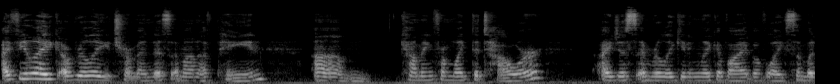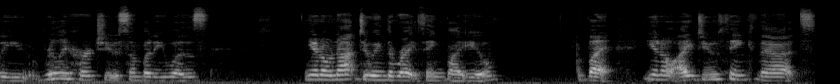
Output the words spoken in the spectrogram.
I feel like a really tremendous amount of pain um, coming from like the tower. I just am really getting like a vibe of like somebody really hurt you, somebody was, you know, not doing the right thing by you. But, you know, I do think that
